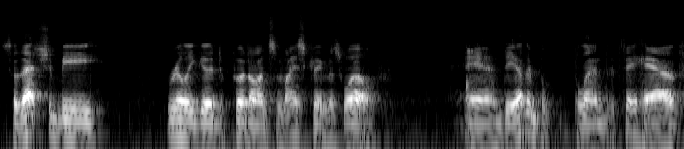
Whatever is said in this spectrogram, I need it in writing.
So that should be really good to put on some ice cream as well. And the other blend that they have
